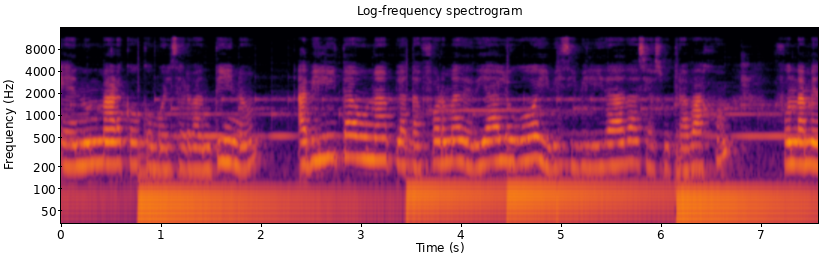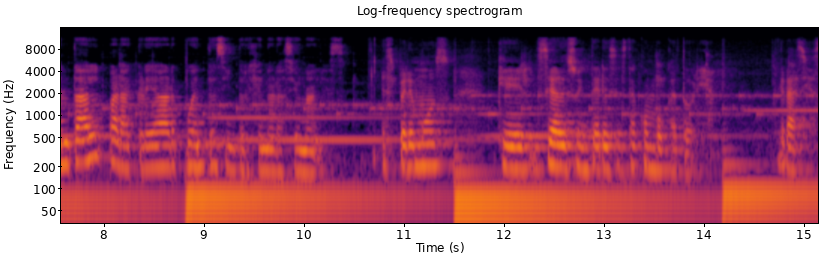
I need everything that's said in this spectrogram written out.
en un marco como el Cervantino, habilita una plataforma de diálogo y visibilidad hacia su trabajo, fundamental para crear puentes intergeneracionales. Esperemos que sea de su interés esta convocatoria. Gracias.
